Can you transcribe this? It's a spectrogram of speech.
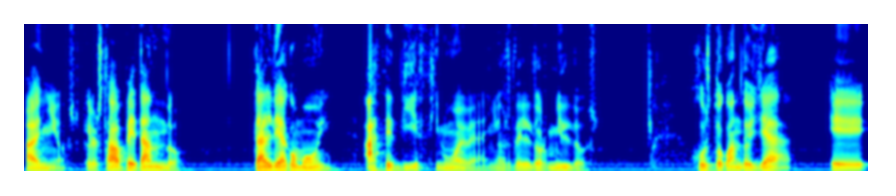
años, que lo estaba petando. Tal día como hoy, hace 19 años, del 2002. Justo cuando ya eh,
